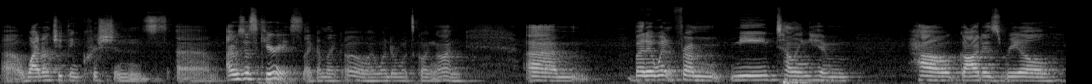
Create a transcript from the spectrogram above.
Uh, why don't you think Christians? Um, I was just curious. Like, I'm like, oh, I wonder what's going on. Um, but it went from me telling him how God is real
